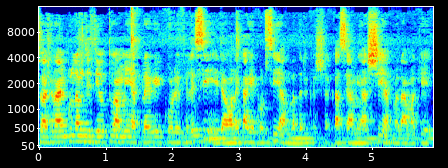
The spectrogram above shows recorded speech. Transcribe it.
সো এখন আমি বললাম যে যেহেতু আমি অ্যাপ্লাই করে ফেলেছি, এটা অনেক আগে করছি, আপনাদের কাছে- আমি আসছি, আপনারা আমাকে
